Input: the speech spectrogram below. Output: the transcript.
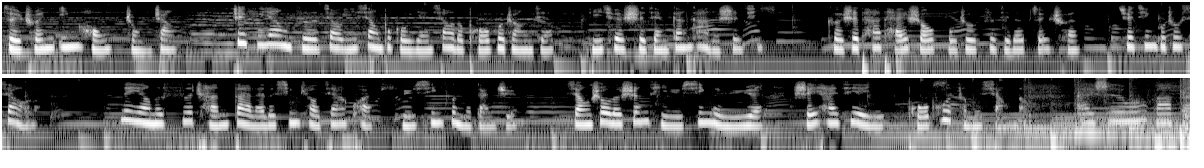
嘴唇殷红肿胀，这副样子叫一向不苟言笑的婆婆撞见。的确是件尴尬的事情，可是她抬手抚住自己的嘴唇，却禁不住笑了。那样的丝缠带来的心跳加快与兴奋的感觉，享受了身体与心的愉悦，谁还介意婆婆怎么想呢？爱是无法翻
